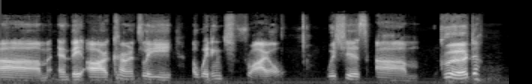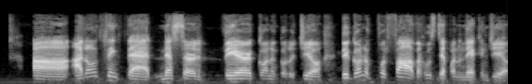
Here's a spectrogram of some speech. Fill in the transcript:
um, and they are currently awaiting trial, which is um, good. Uh, I don't think that necessarily they're gonna go to jail. They're gonna put father who step on the neck in jail.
